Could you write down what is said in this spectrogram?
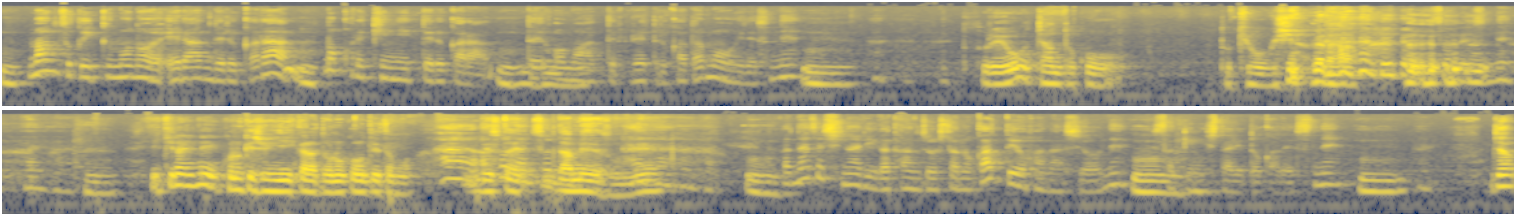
うん。満足いくものを選んでるから、ん。もうこれ気に入ってるからって思われてる方も多いですね。うん、それをちゃんとこう解きほぐしながら、そうですね。はいうん。いきなりねこの化粧品いいからどの子のって言ってもはい。はい、絶対ダメですもんね。はいはいはいはい。うん。なぜシナリーが誕生したのかっていう話をね、うん。先にしたりとかですね。うん、じゃあ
